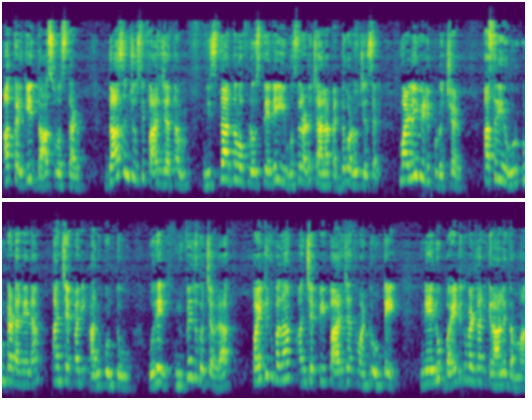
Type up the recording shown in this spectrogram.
అక్కడికి దాసు వస్తాడు. దాసును చూసి పారిజాతం నిస్తార్థం అప్పుడు వస్తేనే ఈ ముసలాడు చాలా పెద్ద గొడవ చేశాడు. మళ్ళీ వీడిప్పుడు వచ్చాడు. అసలు ఈయన ఊరుకుంటాడనేనా అని చెప్పని అనుకుంటూ ఒరే నువ్వెందుకు వచ్చావురా? బయటకు పదా అని చెప్పి పారిజాతం అంటూ ఉంటే నేను బయటకు వెళ్ళడానికి రాలేదమ్మా.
